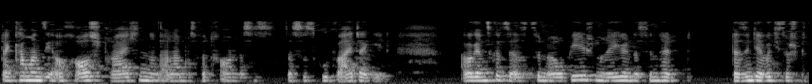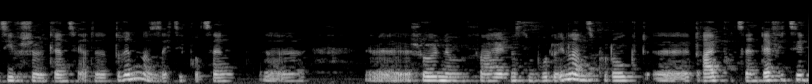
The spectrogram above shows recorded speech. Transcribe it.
dann kann man sie auch rausstreichen und alle haben das Vertrauen, dass es, dass es gut weitergeht. Aber ganz kurz, also zu den europäischen Regeln, das sind halt da sind ja wirklich so spezifische Grenzwerte drin, also 60 Prozent äh, äh, Schulden im Verhältnis zum Bruttoinlandsprodukt, äh, 3 Prozent Defizit.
